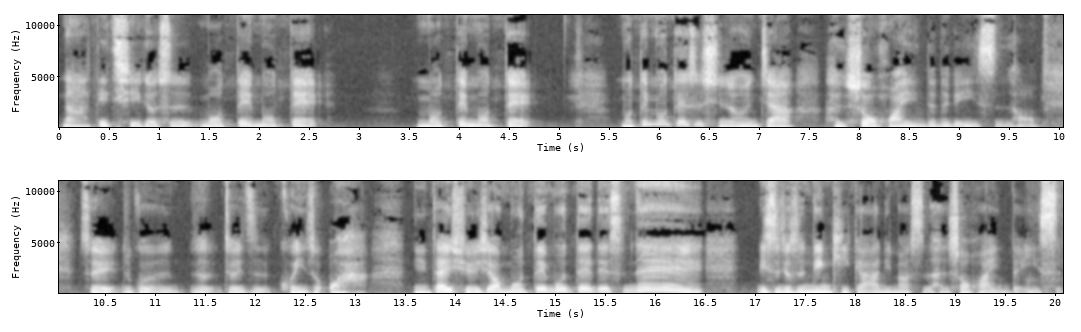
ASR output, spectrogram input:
那第七个是モテモテ，モテモテ。 モテモテ是形容人家很受欢迎的那个意思哈，所以如果有人就就一直亏你说哇，你在学校モテモテですね，意思就是人気があります，很受欢迎的意思。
